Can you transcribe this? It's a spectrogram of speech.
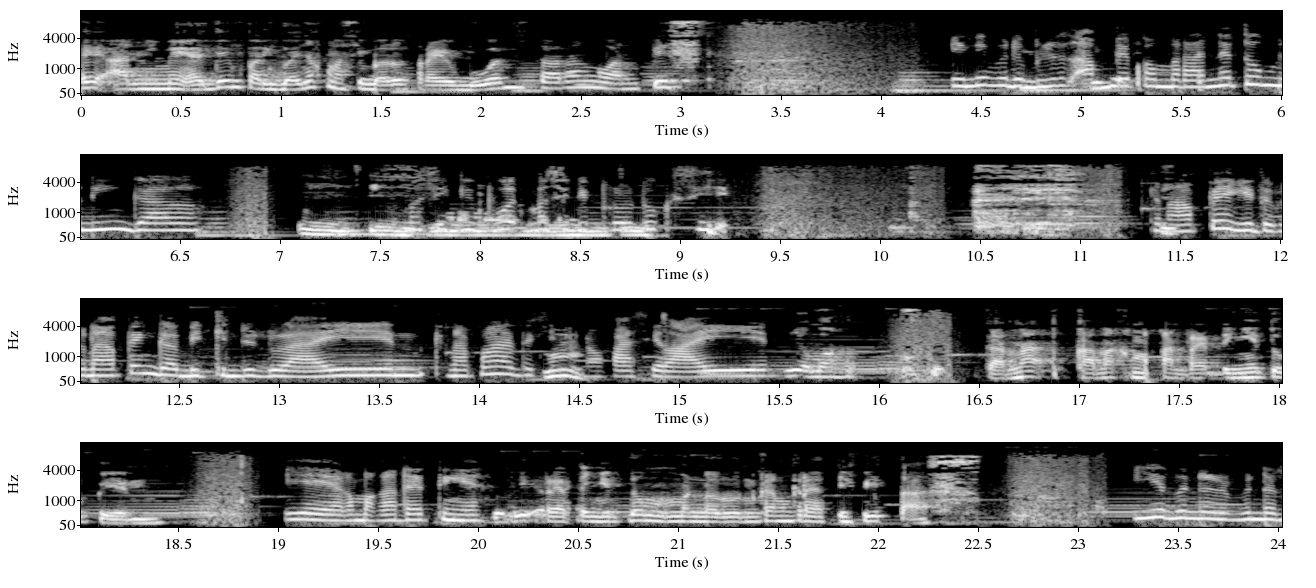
eh anime aja yang paling banyak masih baru seribuan sekarang One Piece. Ini bener-bener sampai pemerannya tuh meninggal. Ih, iya. masih dibuat masih diproduksi. Kenapa gitu? Kenapa nggak bikin judul lain? Kenapa nggak bikin Hmm. inovasi lain? Iya mah. Karena karena kemakan rating itu pin. iya ya kemakan rating ya. Jadi rating itu menurunkan kreativitas. Iya bener-bener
